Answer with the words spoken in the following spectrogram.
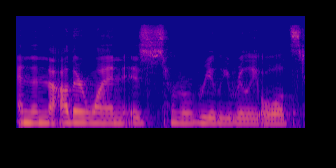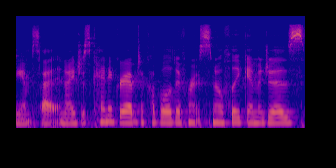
And then the other one is from a really, really old stamp set. And I just kind of grabbed a couple of different snowflake images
